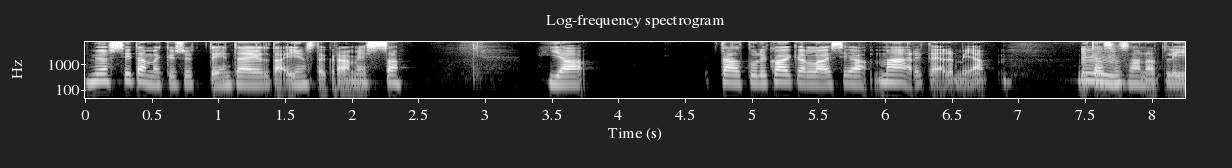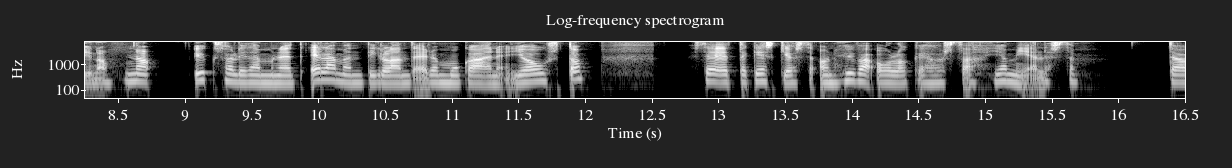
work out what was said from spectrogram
Myös sitä me kysyttiin teiltä Instagramissa. Ja täältä tuli kaikenlaisia määritelmiä. Mitä mm. sä sanot Liina? No yksi oli tämmöinen, että elämäntilanteiden mukainen jousto. Se, että keskiössä on hyvä olo kehossa ja mielessä. Tämä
